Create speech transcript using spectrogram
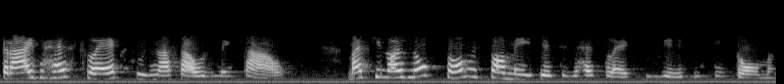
traz reflexos na saúde mental, mas que nós não somos somente esses reflexos e esses sintomas.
